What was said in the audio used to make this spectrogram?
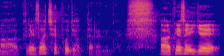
어, 그래서 체포되었다라는 거예요. 아, 그래서 이게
